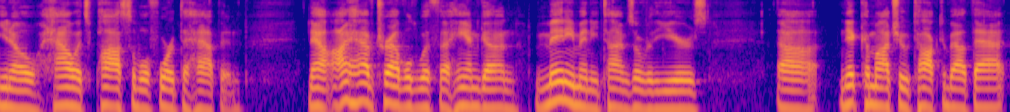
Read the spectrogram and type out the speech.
you know, how it's possible for it to happen. Now, I have traveled with a handgun many, many times over the years. Uh, Nick Camacho talked about that.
